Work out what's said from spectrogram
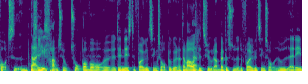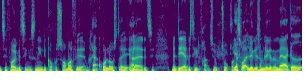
Nu går tiden. Der er helt frem til oktober, hvor øh, det næste folketingsår begynder. Der var også Ja. lidt tvivl om, hvad betyder det folketingsåret ud? Er det indtil Folketinget sådan egentlig går på sommerferie omkring Ja. grundlovsdag, ja. eller er det til... Men det er vist helt frem til oktober. Jeg tror, at Lykke, som Lykke bemærkede,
